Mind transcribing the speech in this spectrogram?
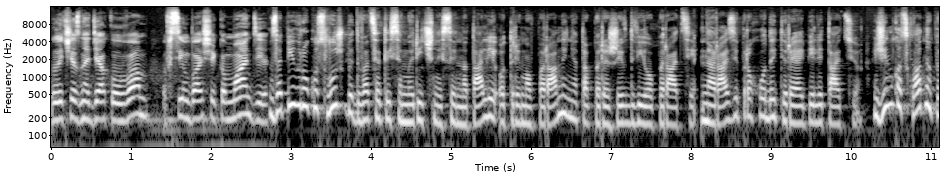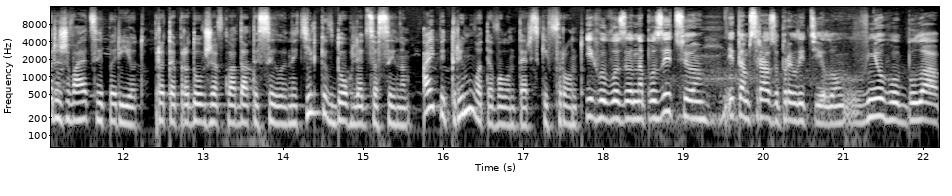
величезне дякую вам, всім вашій команді. За півроку служби 27-річний син Наталії отримав поранення та пережив дві операції. Наразі проходить реабілітацію. Жінка складно переживає цей період, проте продовжує вкладати сили не тільки в догляд за сином, а й підтримувати волонтерський фронт. Їх вивозили на позицію, і там сразу прилетіло. В нього була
